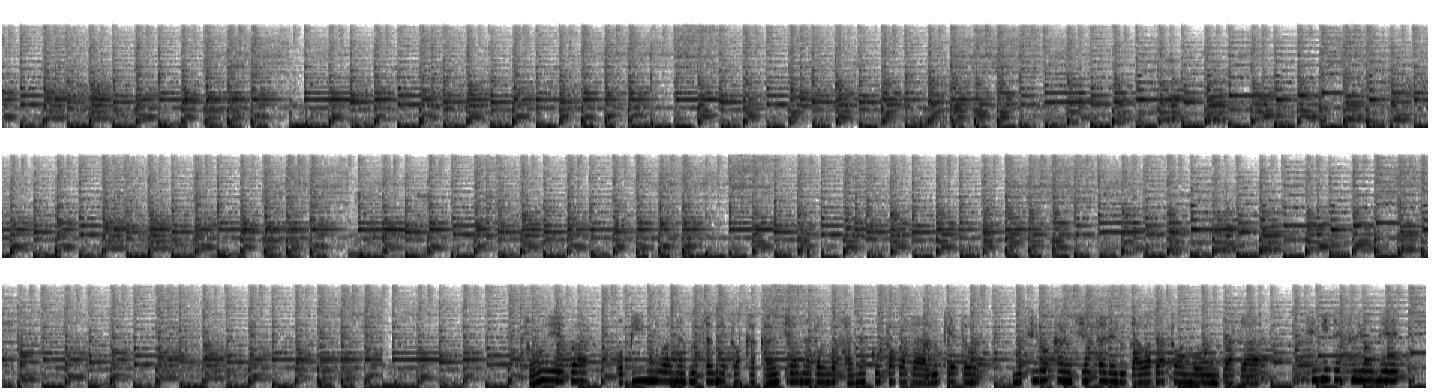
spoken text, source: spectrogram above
ピーには慰めとか感謝などの花言葉があるけど、むしろ感謝される側だと思うんだが、不思議ですよね。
